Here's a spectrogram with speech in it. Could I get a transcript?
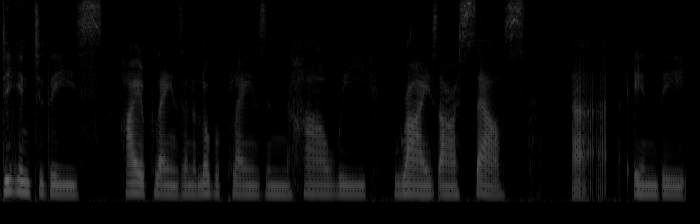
dig into these higher planes and the lower planes and how we rise ourselves uh, in the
